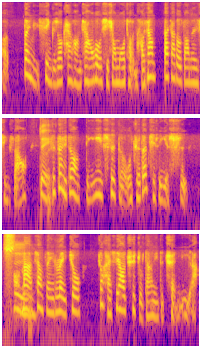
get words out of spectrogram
呃，对女性，比如说开黄腔或袭胸摸臀，好像大家都知道那是性骚扰。对，可是对于这种敌意式的，我觉得其实也是。是。那像这一类，就就还是要去主张你的权益啊。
